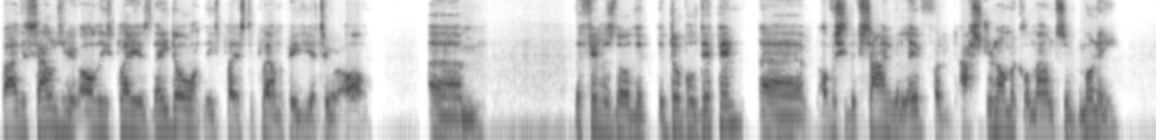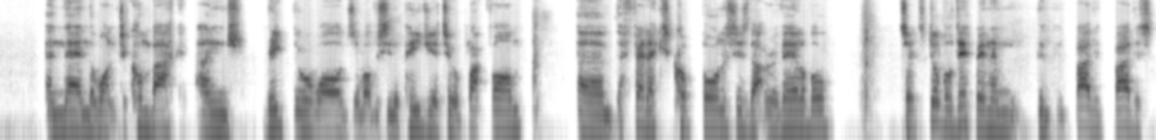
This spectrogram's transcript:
by the sounds of it, all these players they don't want these players to play on the PGA Tour at all. Um, they feel as though they're, they're double dipping. Uh, obviously, they've signed with LIV for astronomical amounts of money, and then they want to come back and reap the rewards of obviously the PGA Tour platform um, the FedEx Cup bonuses that are available. So it's double dipping, and the, by the by this,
